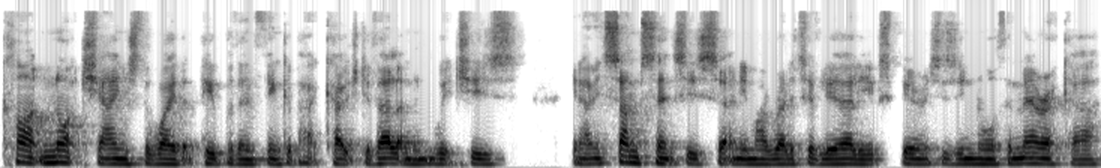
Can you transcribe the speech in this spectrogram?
can't not change the way that people then think about coach development, which is you know, in some senses, certainly my relatively early experiences in North America,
